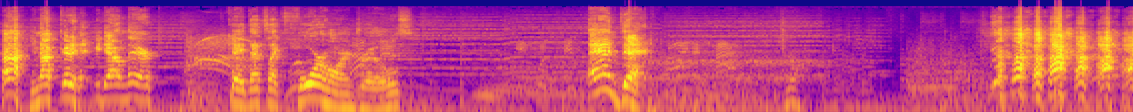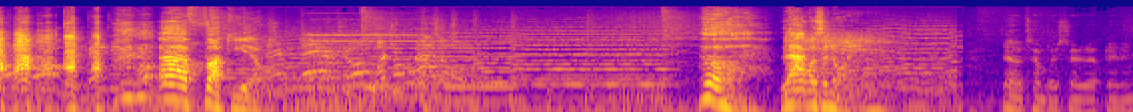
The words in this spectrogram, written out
Ha! You're not gonna hit me down there. Okay, that's like four horn drills. And dead! side. Ah, fuck you. And there goes the battle. that was annoying. No, Tumblr started updating.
